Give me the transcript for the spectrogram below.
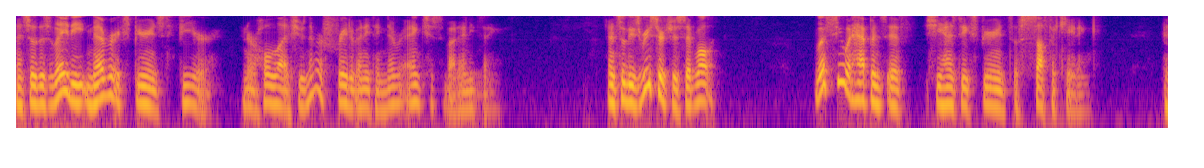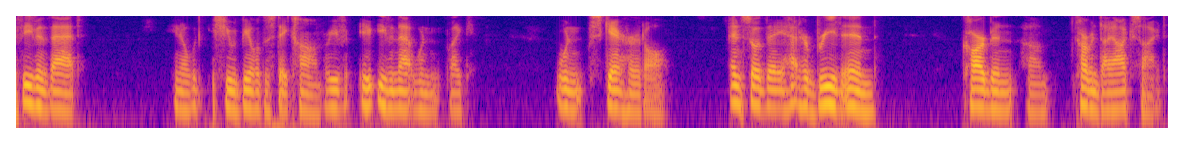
And so this lady never experienced fear in her whole life. She was never afraid of anything, never anxious about anything. And so these researchers said, well, let's see what happens if she has the experience of suffocating. If even that, you know, she would be able to stay calm, or even even that wouldn't like wouldn't scare her at all. And so they had her breathe in carbon um, carbon dioxide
